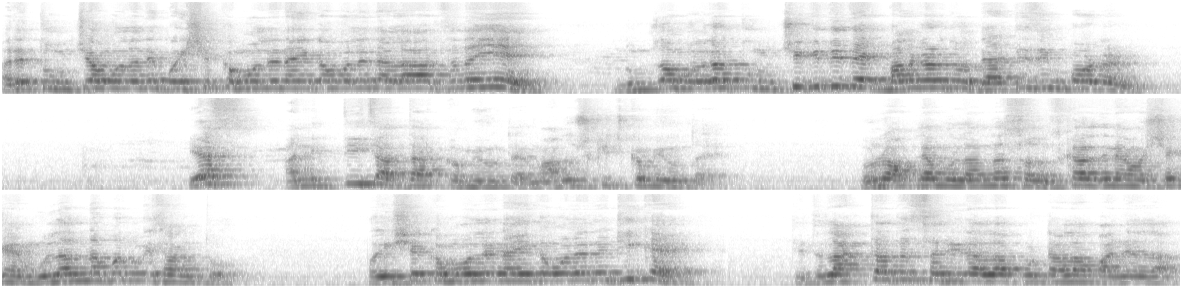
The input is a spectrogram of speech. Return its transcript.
अरे तुमच्या मुलाने पैसे कमवले नाही कमवले त्याला अर्थ नाहीये. तुमचा मुलगा तुमची किती देखभाल करतो? दॅट इज इम्पॉर्टंट येस आणि तीच आता कमी होत आहे. माणुसकीच कमी होत आहे. म्हणून आपल्या मुलांना संस्कार देणे आवश्यक आहे. मुलांना पण मी सांगतो पैसे कमवले नाही कमवले ते ठीक आहे. ते तर लागतातच शरीराला पोटाला पाण्याला.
